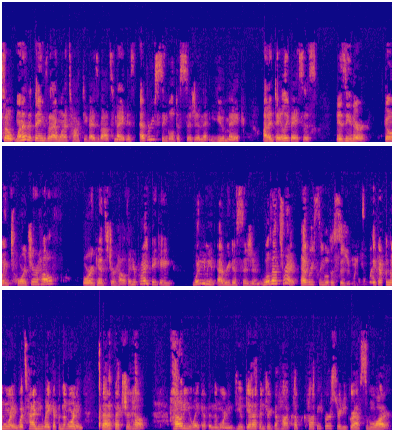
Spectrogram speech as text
So, one of the things that I want to talk to you guys about tonight is every single decision that you make on a daily basis is either going towards your health or against your health. And you're probably thinking, what do you mean every decision? Well, that's right. Every single decision. When you wake up in the morning, what time do you wake up in the morning? That affects your health. How do you wake up in the morning? Do you get up and drink a hot cup of coffee first, or do you grab some water?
